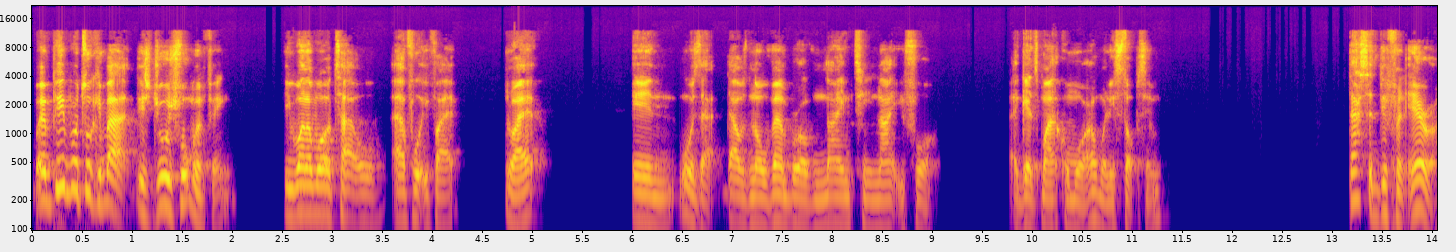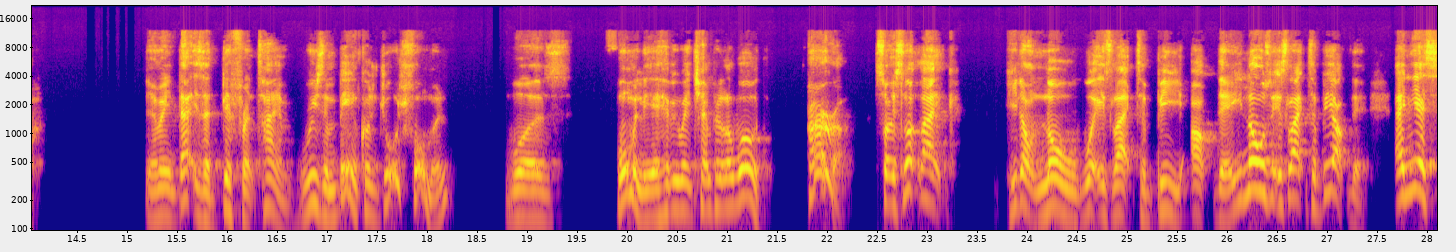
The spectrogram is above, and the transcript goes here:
when people are talking about this George Foreman thing, he won a world title at 45, right? In what was that? That was November of 1994 against Michael Moorer when he stops him. That's a different era. You know I mean? That is a different time. Reason being, because George Foreman was formerly a heavyweight champion of the world prior. So it's not like he don't know what it's like to be up there. He knows what it's like to be up there. And yes,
